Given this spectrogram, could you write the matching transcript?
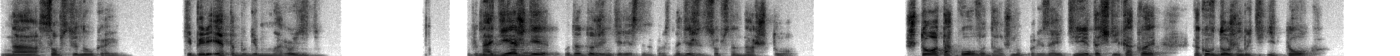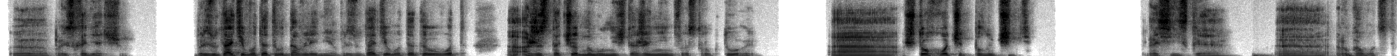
на, собственно, Украину. Теперь это будем морозить. В надежде, вот это тоже интересный вопрос, надежда, собственно, на что? Что такого должно произойти, точнее, какой, каков должен быть итог э, происходящего? В результате вот этого давления, в результате вот этого вот а, ожесточенного уничтожения инфраструктуры, э, что хочет получить российское э, руководство?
